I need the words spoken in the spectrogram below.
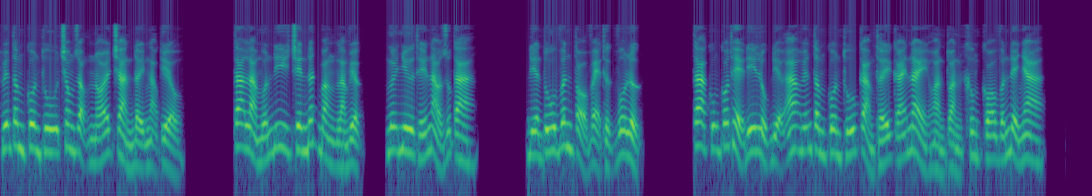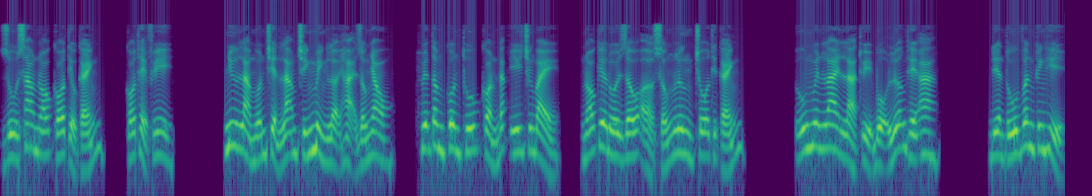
Huyễn tâm côn thú trong giọng nói tràn đầy ngạo kiểu. Ta là muốn đi trên đất bằng làm việc, ngươi như thế nào giúp ta? Điền Tú Vân tỏ vẻ thực vô lực. Ta cũng có thể đi lục địa A huyễn tâm côn thú cảm thấy cái này hoàn toàn không có vấn đề nha, dù sao nó có tiểu cánh, có thể phi. Như là muốn triển lãm chính mình lợi hại giống nhau, huyễn tâm côn thú còn đắc ý trưng bày, nó kia đôi dấu ở sống lưng chỗ thịt cánh. Ú nguyên lai là thủy bộ lưỡng thế A. Điền Tú Vân kinh hỉ,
